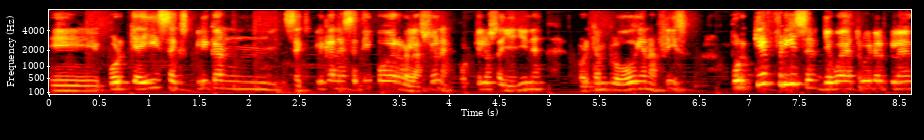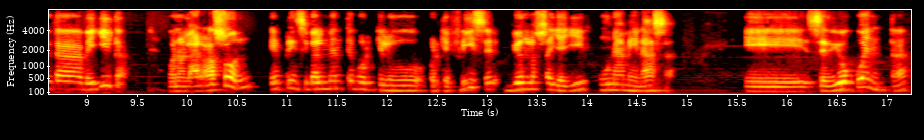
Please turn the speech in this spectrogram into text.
eh, porque ahí se explican, se explican ese tipo de relaciones. ¿Por qué los Saiyajines, por ejemplo, odian a Freezer? ¿Por qué Freezer llegó a destruir el planeta Vegeta? Bueno, la razón es principalmente porque, lo, porque Freezer vio en los Saiyajin una amenaza. Eh, se dio cuenta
